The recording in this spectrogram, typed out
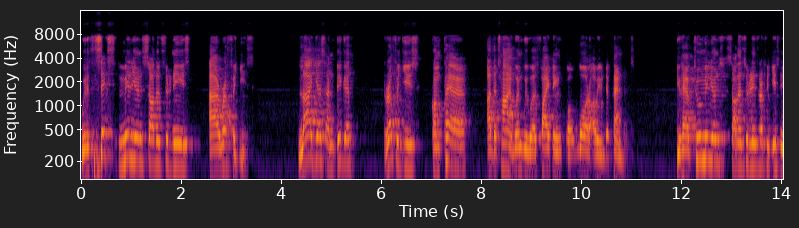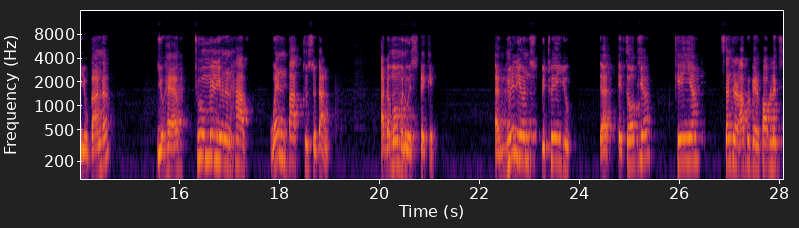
With six million Southern Sudanese are refugees, largest and biggest refugees compared at the time when we were fighting for war of independence. You have two million Southern Sudanese refugees in Uganda. You have two million and a half went back to Sudan at the moment we're speaking. And millions between you, uh, Ethiopia, Kenya, Central African republics,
